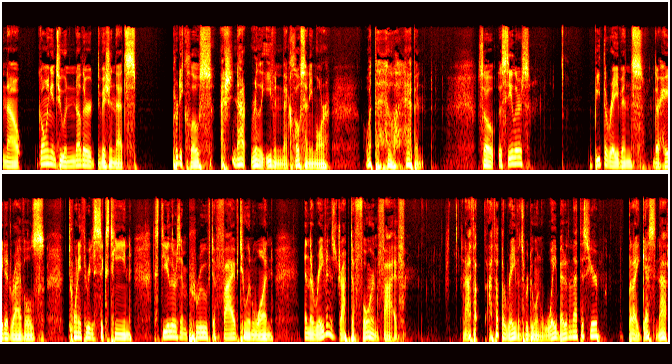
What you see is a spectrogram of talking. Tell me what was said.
Now, going into another division that's pretty close, actually, not really even that close anymore. What the hell happened? So, the Steelers beat the Ravens, their hated rivals, 23 to 16. Steelers improved to 5 2 and 1 and the Ravens dropped to 4 and 5. And I thought I thought the Ravens were doing way better than that this year, but I guess not.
